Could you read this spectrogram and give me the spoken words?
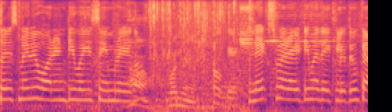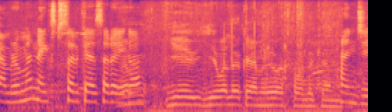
सर इसमें भी वारंटी वही सेम रहेगा? हाँ one year okay next variety में देख लेती हूँ कैमरे में। नेक्स्ट सर कैसा रहेगा? ये ये वाले कैमरे वाले वाले कैमरे हाँ जी।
